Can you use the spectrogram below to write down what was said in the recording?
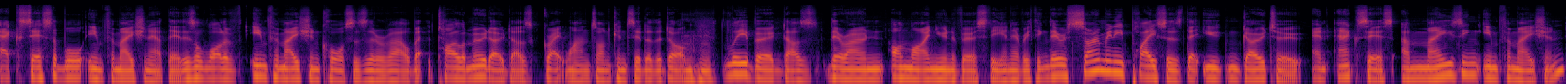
accessible information out there. There's a lot of information courses that are available. Tyler Muto does great ones on Consider the Dog. Mm-hmm. Leerburg does their own online university and everything. There are so many places that you can go to and access amazing information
